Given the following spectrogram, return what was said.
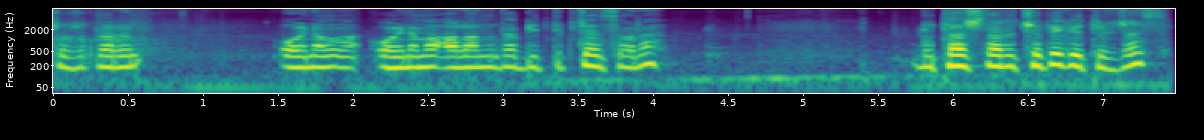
çocukların oynama oynama alanı da bittikten sonra bu taşları çöpe götüreceğiz.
